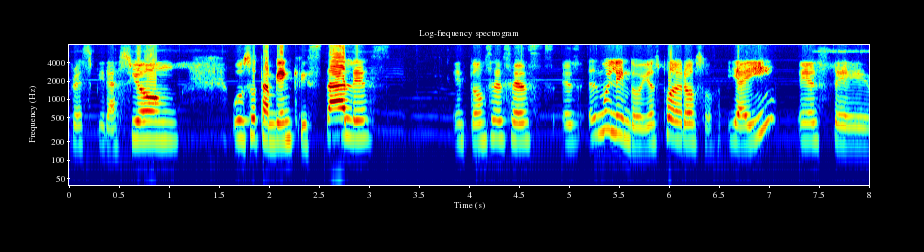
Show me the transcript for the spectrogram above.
respiración, uso también cristales, entonces es, es, muy lindo y es poderoso. Y ahí, este,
